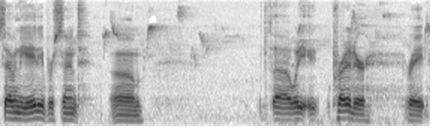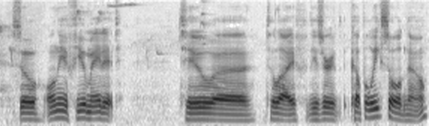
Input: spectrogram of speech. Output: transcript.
70-80% um, uh, what do you, predator rate. So only a few made it to uh, to life. These are a couple weeks old now.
